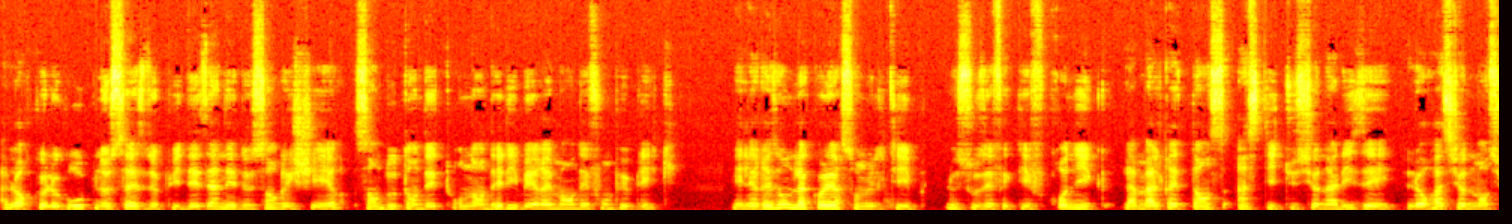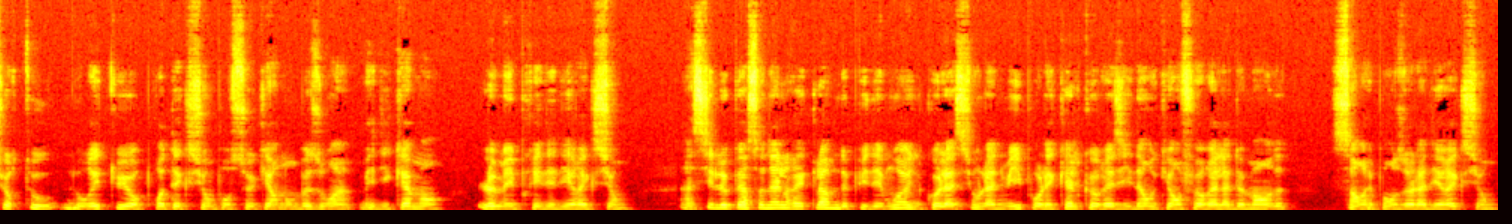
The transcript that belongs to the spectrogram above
alors que le groupe ne cesse depuis des années de s'enrichir, sans doute en détournant délibérément des fonds publics. Mais les raisons de la colère sont multiples. Le sous-effectif chronique, la maltraitance institutionnalisée, le rationnement surtout, nourriture, protection pour ceux qui en ont besoin, médicaments, le mépris des directions. Ainsi le personnel réclame depuis des mois une collation la nuit pour les quelques résidents qui en feraient la demande, sans réponse de la direction.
